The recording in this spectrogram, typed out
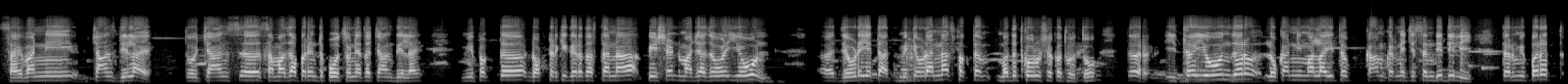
साहेबांनी चान्स दिलाय तो चान्स समाजापर्यंत पोहोचवण्याचा चान्स दिलाय. मी फक्त डॉक्टर की करत असताना पेशंट माझ्याजवळ येऊन जेवढे येतात मी तेवढ्यांनाच फक्त मदत करू शकत होतो. तर इथं येऊन जर लोकांनी मला इथं काम करण्याची संधी दिली तर मी परत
